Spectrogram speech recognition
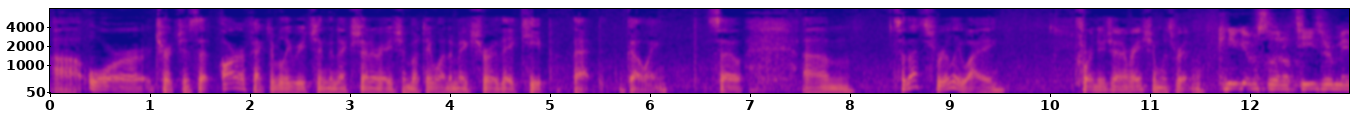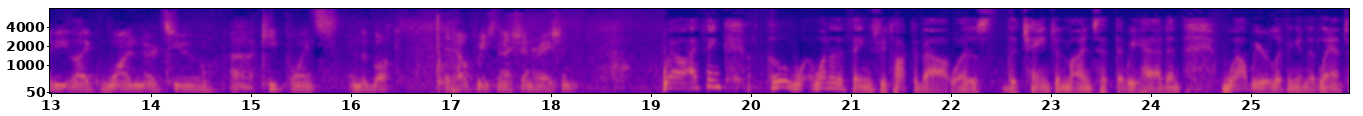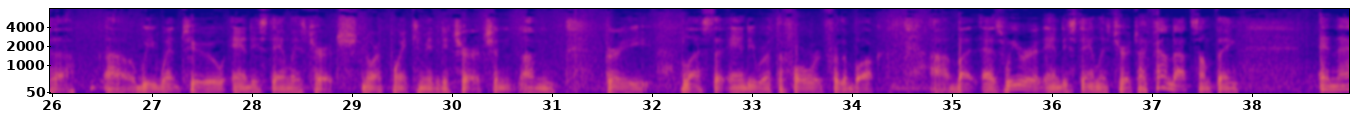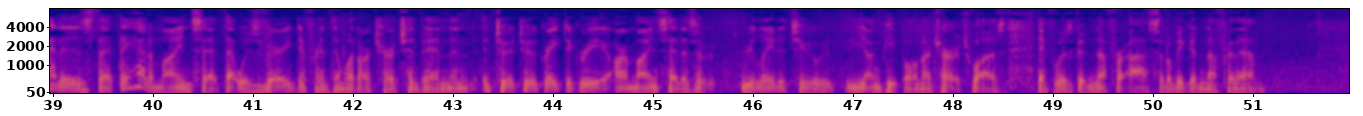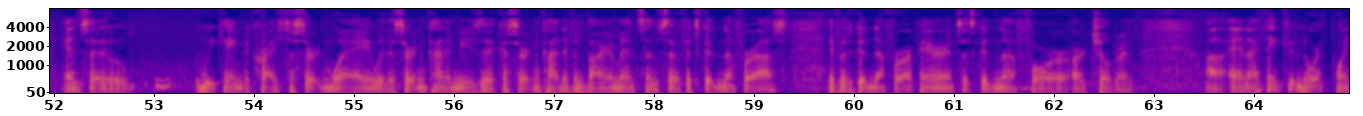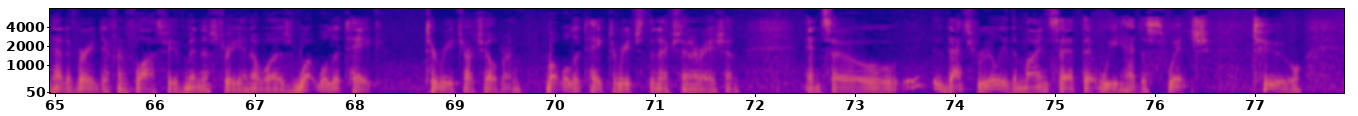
uh, or churches that are effectively reaching the next generation, but they want to make sure they keep that going. So, um, so that's really why for a new generation was written. Can you give us a little teaser, maybe like one or two uh, key points in the book that help reach the next generation? Well, I think uh, one of the things we talked about was the change in mindset that we had. And while we were living in Atlanta, uh, we went to Andy Stanley's church, North Point Community Church. And I'm very blessed that Andy wrote the foreword for the book. Uh, but as we were at Andy Stanley's church, I found out something and that is that they had a mindset that was very different than what our church had been. And to, to a great degree, our mindset as it related to young people in our church was if it was good enough for us, it'll be good enough for them. And so we came to Christ a certain way with a certain kind of music, a certain kind of environments. And so if it's good enough for us, if it was good enough for our parents, it's good enough for our children. Uh, and I think North Point had a very different philosophy of ministry, and it was what will it take to reach our children? What will it take to reach the next generation? And so that's really the mindset that we had to switch to.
